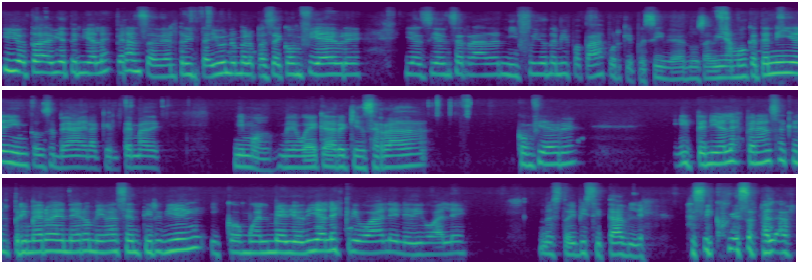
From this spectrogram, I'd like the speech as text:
y yo todavía tenía la esperanza, vea, el 31 me lo pasé con fiebre y así encerrada, ni fui donde mis papás porque pues sí, vea, no sabíamos qué tenía y entonces vea, era que el tema de, ni modo, me voy a quedar aquí encerrada con fiebre y tenía la esperanza que el primero de enero me iba a sentir bien y como al mediodía le escribo a Ale y le digo, Ale, no estoy visitable, así con esa palabra.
